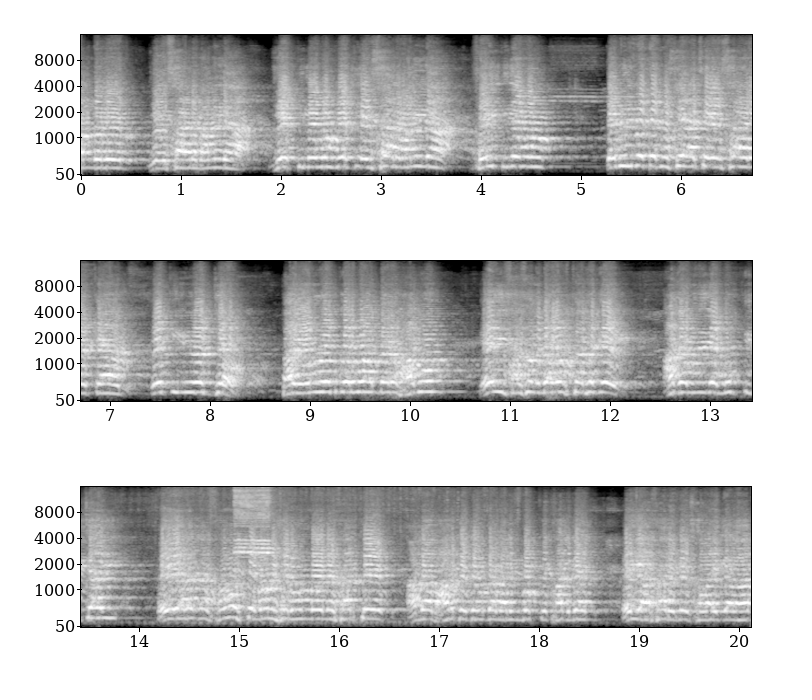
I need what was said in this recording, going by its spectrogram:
আন্দোলন, যে এসআর মানি না, যে তৃণমূল বলছে এসআর মানি না, সেই তৃণমূল টেবিল পেতে বসে আছে এসআর এর ক্যাম্প। এ কি নির্লজ্জ? তাই অনুরোধ করব আপনারা ভাবুন, এই শাসন ব্যবস্থা থেকে আগামী দিনে মুক্তি চাই। এই এলাকার সমস্ত মানুষের উন্নয়নের স্বার্থে আমরা জনতা পার্টির পক্ষে থাকবেন। এই আশা রেখে সবাইকে আমার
